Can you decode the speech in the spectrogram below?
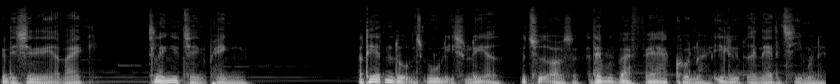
men det generede mig ikke, så længe jeg tjente penge. Og det, at den lå en smule isoleret, betød også, at der ville være færre kunder i løbet af nattetimerne.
